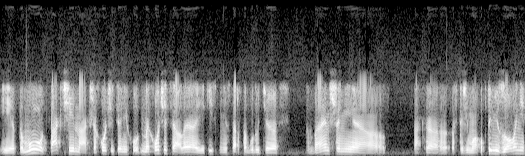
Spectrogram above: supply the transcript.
І тому так чи інакше, хочеться не хочеться, але якісь міністерства будуть зменшені, так скажімо, оптимізовані.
